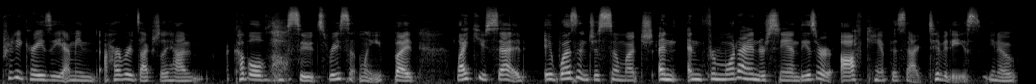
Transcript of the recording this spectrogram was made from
pretty crazy. I mean, Harvard's actually had a couple of lawsuits recently, but like you said, it wasn't just so much and and from what I understand, these are off-campus activities, you know,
